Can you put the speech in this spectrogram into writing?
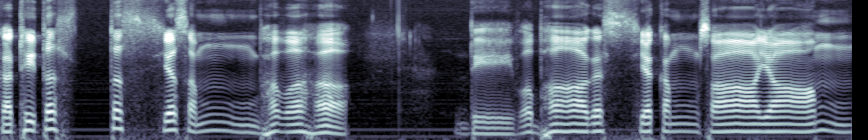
कथितस्तस्य सम्भवः। देवभागस्य कंसायां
